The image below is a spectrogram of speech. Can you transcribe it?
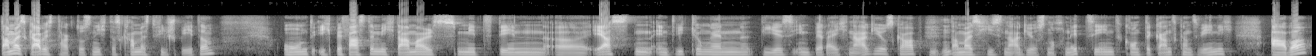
Damals gab es Taktus nicht, das kam erst viel später. Und ich befasste mich damals mit den äh, ersten Entwicklungen, die es im Bereich Nagios gab. Mhm. Damals hieß Nagios noch NetZehnt, konnte ganz, ganz wenig, aber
